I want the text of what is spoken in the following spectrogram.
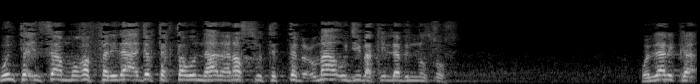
وأنت إنسان مغفل إذا أجبتك تظن هذا نص وتتبع ما أجيبك إلا بالنصوص. ولذلك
